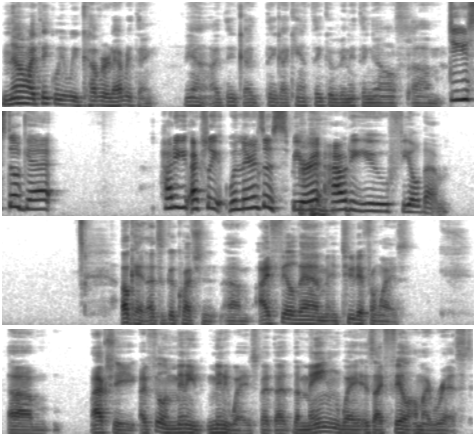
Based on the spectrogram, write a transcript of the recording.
no, I think we, we covered everything. Yeah, I think I think I can't think of anything else. Um, Do you still get? How do you actually when there's a spirit? how do you feel them? Okay, that's a good question. Um, I feel them in two different ways. Um, actually, I feel in many many ways, but the the main way is I feel on my wrist,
